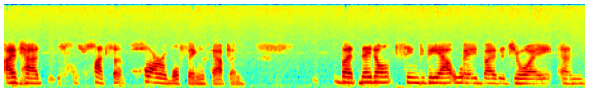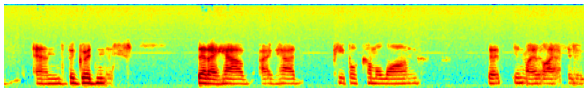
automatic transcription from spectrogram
I've had lots of horrible things happen. But they don't seem to be outweighed by the joy and and the goodness that I have. I've had people come along that in my life that have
